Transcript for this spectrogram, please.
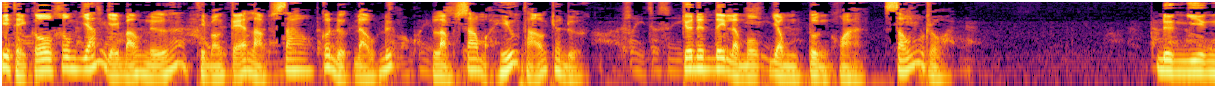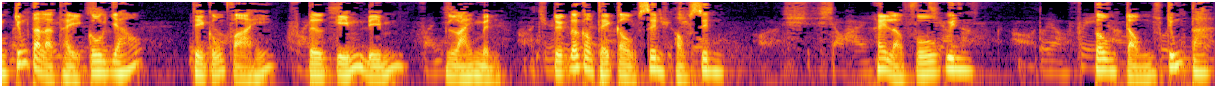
Khi thầy cô không dám dạy bảo nữa, thì bọn trẻ làm sao có được đạo đức, làm sao mà hiếu thảo cho được? Cho nên đây là một dòng tuần hoàn xấu rồi. Đương nhiên, chúng ta là thầy cô giáo, thì cũng phải tự kiểm điểm lại mình. Tuyệt đối không thể cầu xin học sinh hay là phụ huynh tôn trọng chúng ta.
